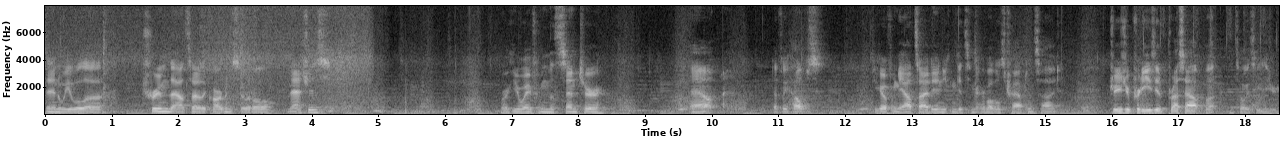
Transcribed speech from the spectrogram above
then we will uh, trim the outside of the carbon so it all matches. Work your way from the center out. Definitely helps. If you go from the outside in, you can get some air bubbles trapped inside. Trees are pretty easy to press out, but it's always easier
